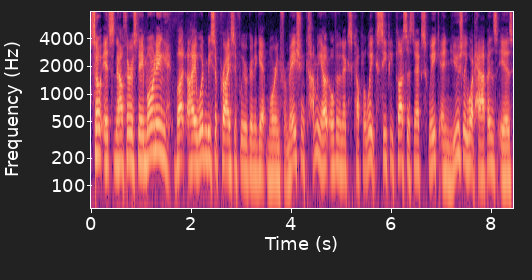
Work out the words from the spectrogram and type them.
So it's now Thursday morning, but I wouldn't be surprised if we were going to get more information coming out over the next couple of weeks. CP Plus is next week, and usually what happens is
